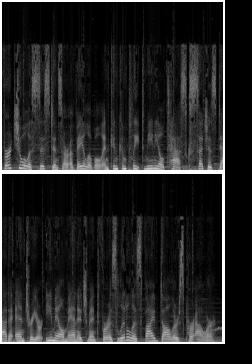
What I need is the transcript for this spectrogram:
Virtual assistants are available and can complete menial tasks such as data entry or email management for as little as $5 per hour.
